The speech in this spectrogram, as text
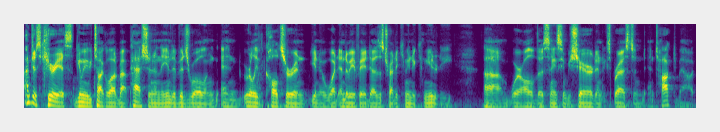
I'm just curious. You know, we talk a lot about passion and the individual and, and really the culture and, you know, what NWFA does is try to communicate community um, where all of those things can be shared and expressed and, and talked about.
